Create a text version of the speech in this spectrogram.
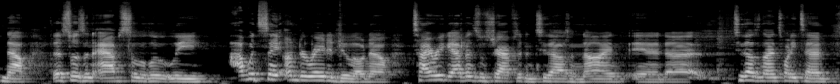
Now, this was an absolutely, I would say, underrated duo. Now, Tyreke Evans was drafted in 2009 and uh, 2009 2010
